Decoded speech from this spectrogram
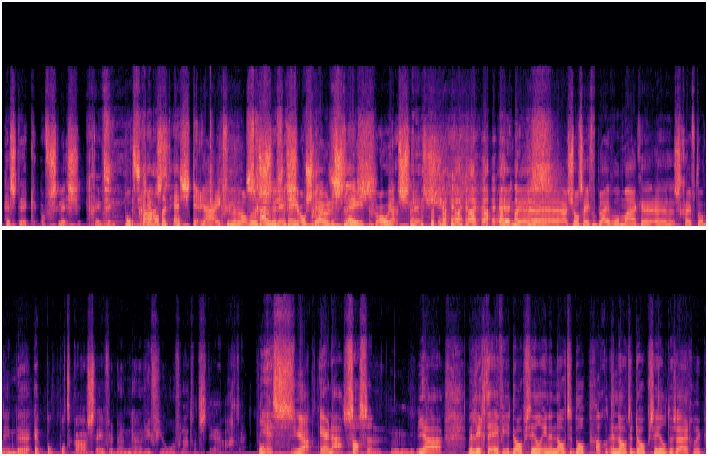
hashtag of slash GT Dat podcast. zeg je altijd hashtag. Ja, ik vind het altijd Schuine slash. streep. Oh, schuine Ja, streep. slash. Oh ja, Ja. slash. en eh, als je ons even blij wil maken, eh, schrijf dan in de Apple podcast even een eh, review of laat wat sterren achter. Yes. Ja. Erna Sassen. Ja, we lichten even je doopseel in een notendop. Oh, goed. Een notendoopseel dus eigenlijk.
